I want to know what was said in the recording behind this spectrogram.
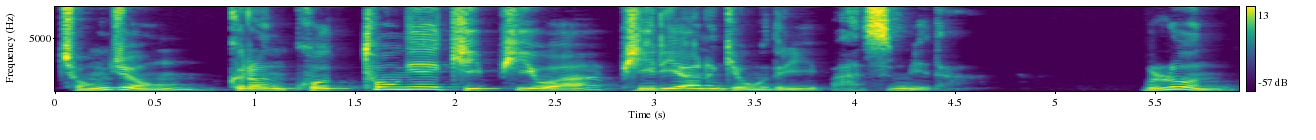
종종 그런 고통의 깊이와 비례하는 경우들이 많습니다. 물론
